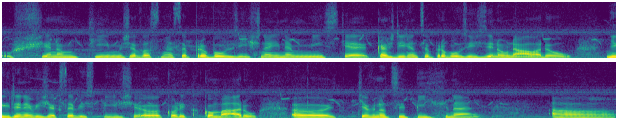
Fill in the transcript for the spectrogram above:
Uh, už jenom tím, že vlastně se probouzíš na jiném místě, každý den se probouzíš s jinou náladou, nikdy nevíš, jak se vyspíš, uh, kolik komárů uh, tě v noci píchne. A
